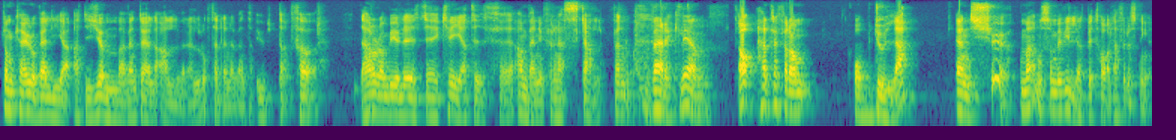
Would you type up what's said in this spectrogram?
De kan ju då välja att gömma eventuella alver eller låta den vänta utanför. Där har de ju lite kreativ eh, användning för den här skalpen då. Verkligen. Ja, här träffar de Obdulla, en köpman som är villig att betala för rustningen.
